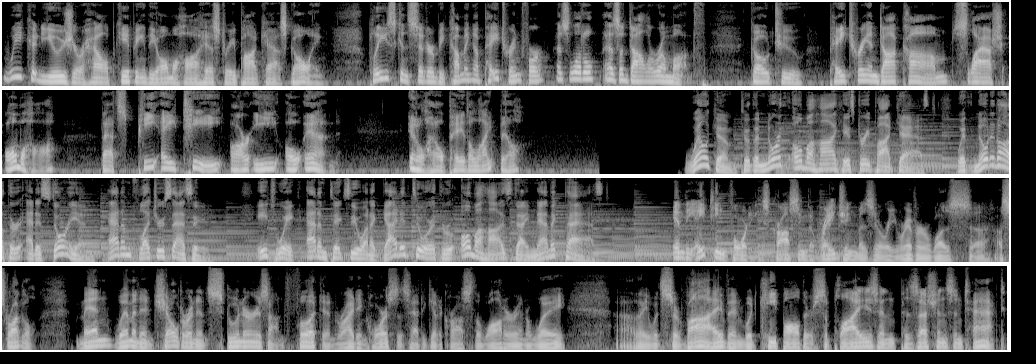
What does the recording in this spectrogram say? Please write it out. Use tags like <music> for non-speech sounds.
we could use your help keeping the Omaha History podcast going. Please consider becoming a patron for as little as a dollar a month. Go to patreon.com slash Omaha. That's P A T R E O N. It'll help pay the light bill. Welcome to the North Omaha History Podcast with noted author and historian Adam Fletcher Sasse. Each week, Adam takes you on a guided tour through Omaha's dynamic past. In the 1840s, crossing the raging Missouri River was uh, a struggle. Men, women, and children in schooners, on foot, and riding horses had to get across the water in a way uh, they would survive and would keep all their supplies and possessions intact.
